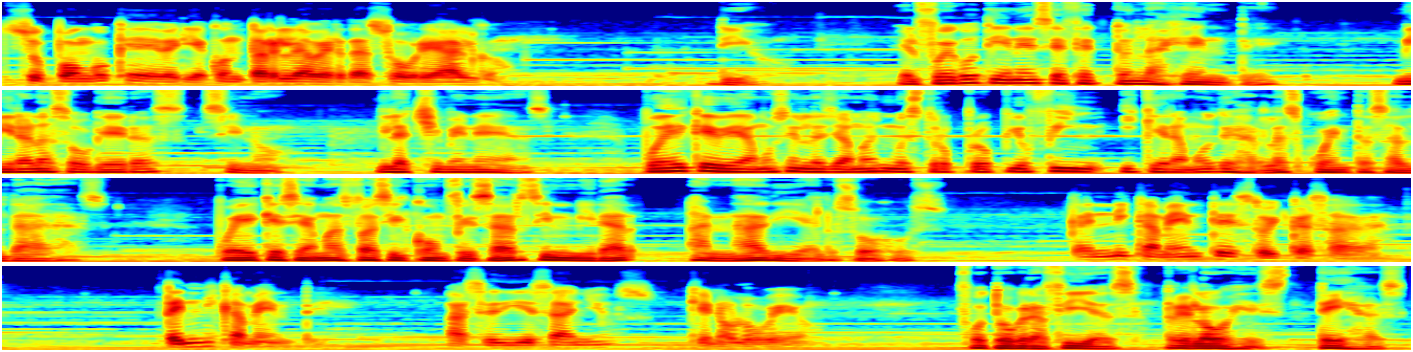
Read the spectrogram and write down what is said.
Supongo que debería contarle la verdad sobre algo, dijo. El fuego tiene ese efecto en la gente. Mira las hogueras, si no, y las chimeneas. Puede que veamos en las llamas nuestro propio fin y queramos dejar las cuentas saldadas. Puede que sea más fácil confesar sin mirar a nadie a los ojos. Técnicamente estoy casada. Técnicamente, hace 10 años que no lo veo. Fotografías, relojes, tejas,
